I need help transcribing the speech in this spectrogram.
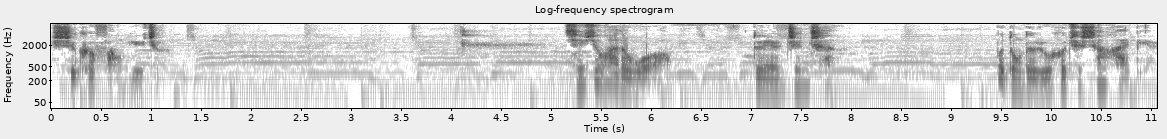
时刻防御着。情绪化的我，对人真诚，不懂得如何去伤害别人。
